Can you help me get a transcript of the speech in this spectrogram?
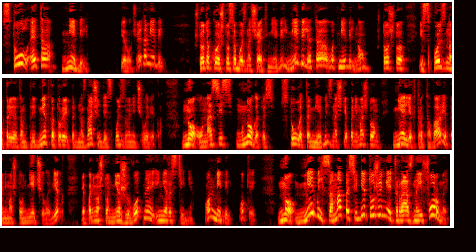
Стул это мебель первую очередь. Это мебель. Что такое, что собой означает мебель? Мебель это вот мебель, но то, что использовано при этом предмет, который предназначен для использования человека. Но у нас есть много, то есть стул это мебель, значит я понимаю, что он не электротовар, я понимаю, что он не человек, я понимаю, что он не животное и не растение. Он мебель, окей. Но мебель сама по себе тоже имеет разные формы.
